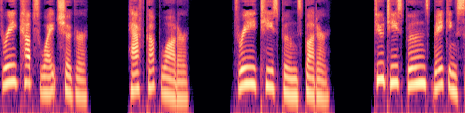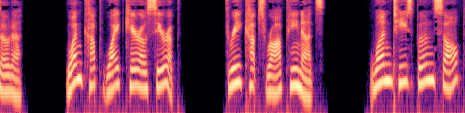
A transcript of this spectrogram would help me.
3 cups white sugar. Half cup water. 3 teaspoons butter. 2 teaspoons baking soda. 1 cup white Karo syrup. 3 cups raw peanuts. 1 teaspoon salt.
